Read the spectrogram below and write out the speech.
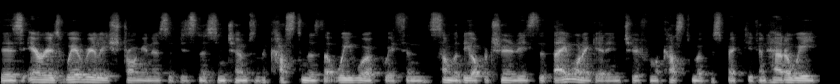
there's areas we're really strong in as a business in terms of the customers that we work with and some of the opportunities that they want to get into from a customer perspective and how do we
